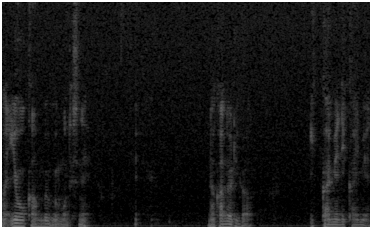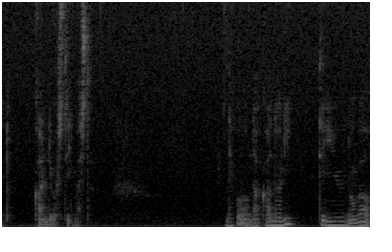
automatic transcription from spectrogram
まあ、洋館部分もですね中塗りが1回目2回目と完了していました。でこの中塗りっていうのが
